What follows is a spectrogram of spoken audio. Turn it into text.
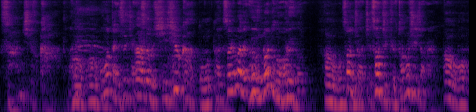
30かとかね、うんうん思ったりするじゃないあ、でですも四十かと思った。それまで、うん、何が悪いの？うんうん。38、39楽しいじゃない。うんうんうん。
